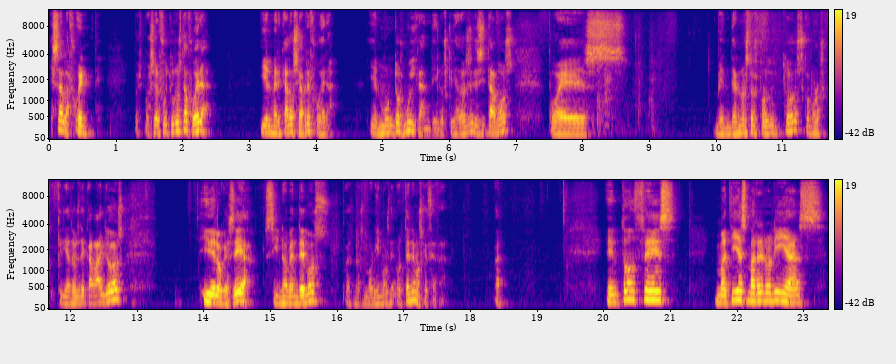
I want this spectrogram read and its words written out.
Esa es la fuente. Pues, pues el futuro está fuera. Y el mercado se abre fuera. Y el mundo es muy grande. Y los criadores necesitamos, pues, vender nuestros productos como los criadores de caballos y de lo que sea. Si no vendemos, pues nos morimos de, o tenemos que cerrar. Entonces, Matías Marrero Lías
